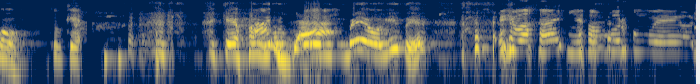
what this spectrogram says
Wow. Tuh kayak kayak manggil burung beo gitu ya? Iya makanya burung beo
